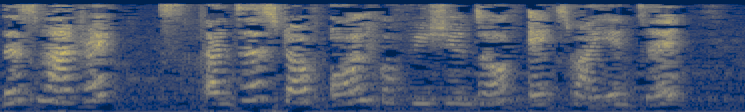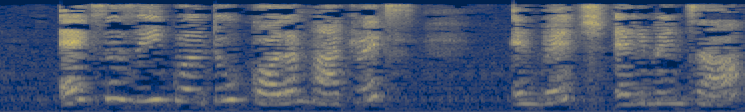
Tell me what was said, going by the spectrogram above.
This matrix consists of all coefficients of x, y and z. x is equal to column matrix in which elements are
